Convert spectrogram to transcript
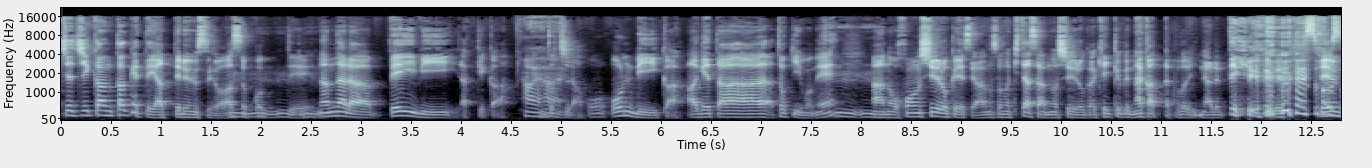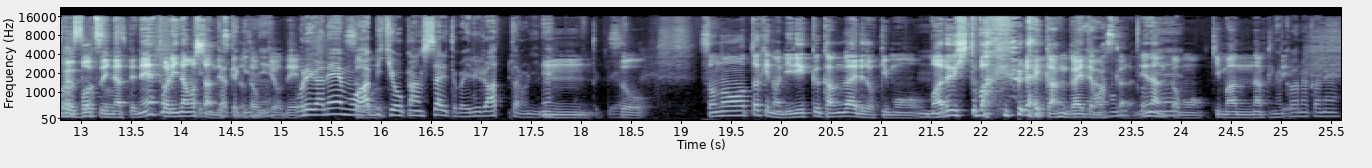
ちゃ時間かけてやってるんですよあそこって、うんうん。うんうんなんなら「ベイビー」だっけか、はいはい。どっちだ？オオンリーか。上げた時もね、うんうん。あの本収録ですよ。あのその北さんの収録が結局なかったことになるっていう。全部ボツになってね撮り直したんですけど東京で。俺がねもう阿鼻共感したりとかいろいろあったのにねうん。そう。その時のリリック考える時も、丸一晩ぐらい考えてますからね。ね。なんかもう決まんなくなてかなかね。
